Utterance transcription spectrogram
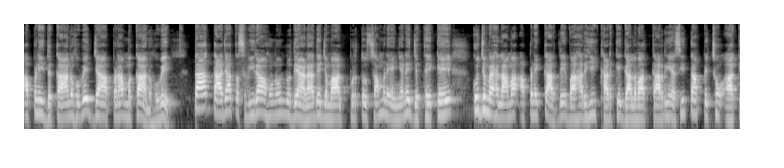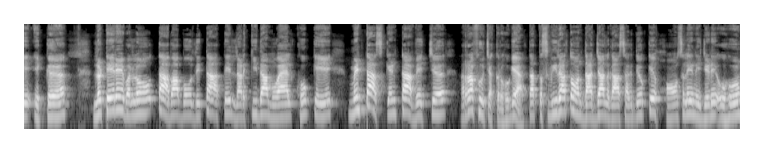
ਆਪਣੀ ਦੁਕਾਨ ਹੋਵੇ ਜਾਂ ਆਪਣਾ ਮਕਾਨ ਹੋਵੇ। ਤਾਂ ਤਾਜ਼ਾ ਤਸਵੀਰਾਂ ਹੁਣ ਲੁਧਿਆਣਾ ਦੇ ਜਮਾਲਪੁਰ ਤੋਂ ਸਾਹਮਣੇ ਆਈਆਂ ਨੇ, ਜਿੱਥੇ ਕਿ ਕੁਝ ਮਹਿਲਾਵਾਂ ਆਪਣੇ ਘਰ ਦੇ ਬਾਹਰ ਹੀ ਖੜ ਕੇ ਗੱਲਬਾਤ ਕਰ ਰਹੀਆਂ ਸੀ। ਤਾਂ ਪਿੱਛੋਂ ਆ ਕੇ ਇੱਕ ਲੁਟੇਰੇ ਵੱਲੋਂ ਧਾਵਾ ਬੋਲ ਦਿੱਤਾ ਅਤੇ ਲੜਕੀ ਦਾ ਮੋਬਾਈਲ ਖੋ ਕੇ ਮਿੰਟਾਂ ਸਕਿੰਟਾਂ ਵਿੱਚ ਰਫੂ ਚੱਕਰ ਹੋ ਗਿਆ। ਤਾਂ ਤਸਵੀਰਾਂ ਤੋਂ ਅੰਦਾਜ਼ਾ ਲਗਾ ਸਕਦੇ ਹੋ ਕਿ ਹੌਸਲੇ ਨੇ ਜਿਹੜੇ ਉਹ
